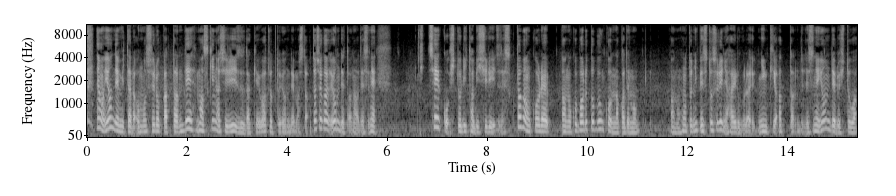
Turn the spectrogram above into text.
でも読んでみたら面白かったんで、まあ、好きなシリーズだけはちょっと読んでました。私が読んでたのはですね聖子一人旅シリーズです。多分これあのコバルト文庫の中でもあの本当にベスト3に入るぐらい人気あったんでですね読んでる人は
